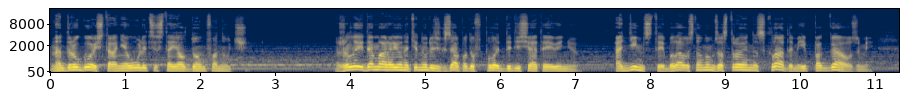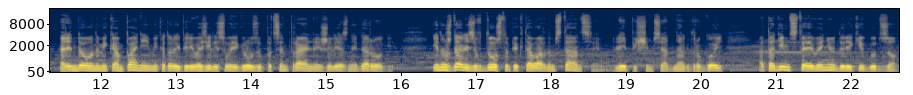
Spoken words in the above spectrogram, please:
На другой стороне улицы стоял дом Фануччи. Жилые дома района тянулись к западу вплоть до 10-й авеню. 11-я была в основном застроена складами и пакгаузами, арендованными компаниями, которые перевозили свои грузы по центральной железной дороге и нуждались в доступе к товарным станциям, лепящимся одна к другой от 11-й авеню до реки Гудзон.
